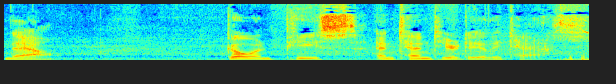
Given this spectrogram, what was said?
Now, go in peace and tend to your daily tasks.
